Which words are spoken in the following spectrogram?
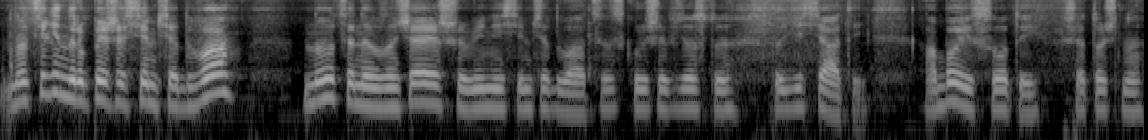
На циліндру пише 72, але це не означає, що він і 72. Це, скоріше 100 110 або і 100 ще точно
